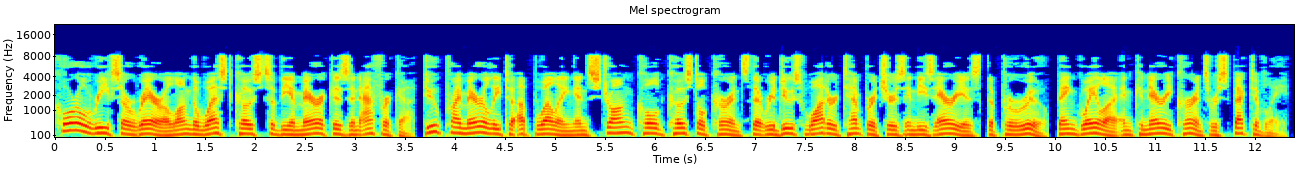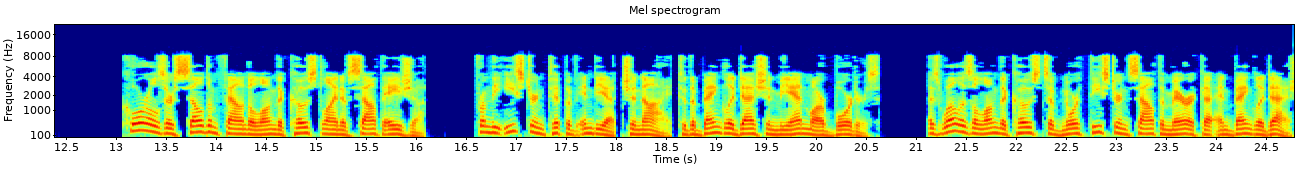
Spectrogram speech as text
Coral reefs are rare along the west coasts of the Americas and Africa, due primarily to upwelling and strong cold coastal currents that reduce water temperatures in these areas the Peru, Benguela and Canary currents respectively. Corals are seldom found along the coastline of South Asia from the eastern tip of India Chennai to the Bangladesh and Myanmar borders as well as along the coasts of northeastern South America and Bangladesh,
